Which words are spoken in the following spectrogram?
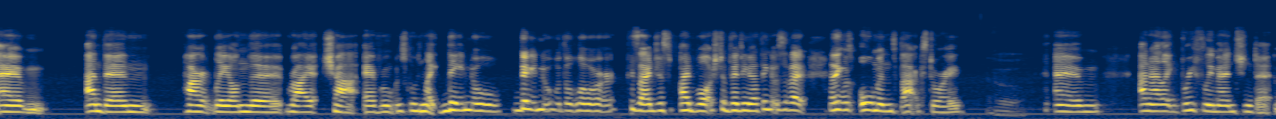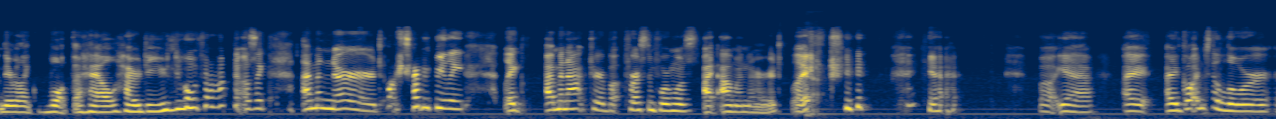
Um, and then apparently on the Riot chat, everyone was going like, they know, they know the lore. Because I just I'd watched a video, I think it was about I think it was Omen's backstory. Ooh. Um, and I like briefly mentioned it, and they were like, "What the hell? How do you know that?" And I was like, "I'm a nerd. Like, I'm really like I'm an actor, but first and foremost, I am a nerd. Like, Yeah. yeah." But yeah, I I got into the lore.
